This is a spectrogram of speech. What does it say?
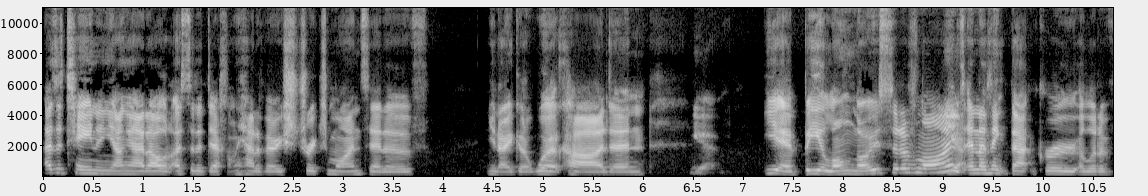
as a teen and young adult, I sort of definitely had a very strict mindset of, you know, you got to work hard and Yeah. yeah, be along those sort of lines. Yeah. And I think that grew a lot of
